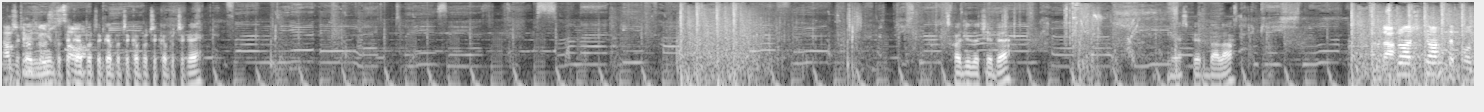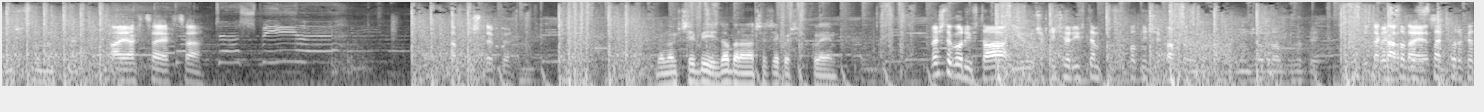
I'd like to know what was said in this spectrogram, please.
Tam Poczekaj, już poczekaj, poczekaj, poczekaj, poczekaj, poczekaj. Schodzi do ciebie. Nie, spierdala. Da. Spróbować kartę podnieść w sumie. A ja chcę, ja chcę. Tam te sztypy. Będą cię bić, dobra, na trzeciego się wkleję. Weź tego rifta i uciekniecie riftem, podnieście kartę. Będzie od razu lepiej. Gdzie ta Weź karta sobie jest? snajperkę.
